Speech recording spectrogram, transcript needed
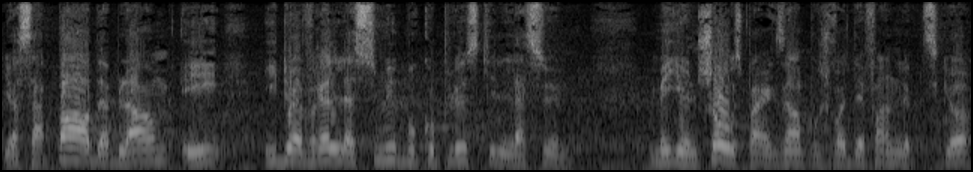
il a sa part de blâme et il devrait l'assumer beaucoup plus qu'il l'assume. Mais il y a une chose, par exemple, où je vais défendre le petit gars.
